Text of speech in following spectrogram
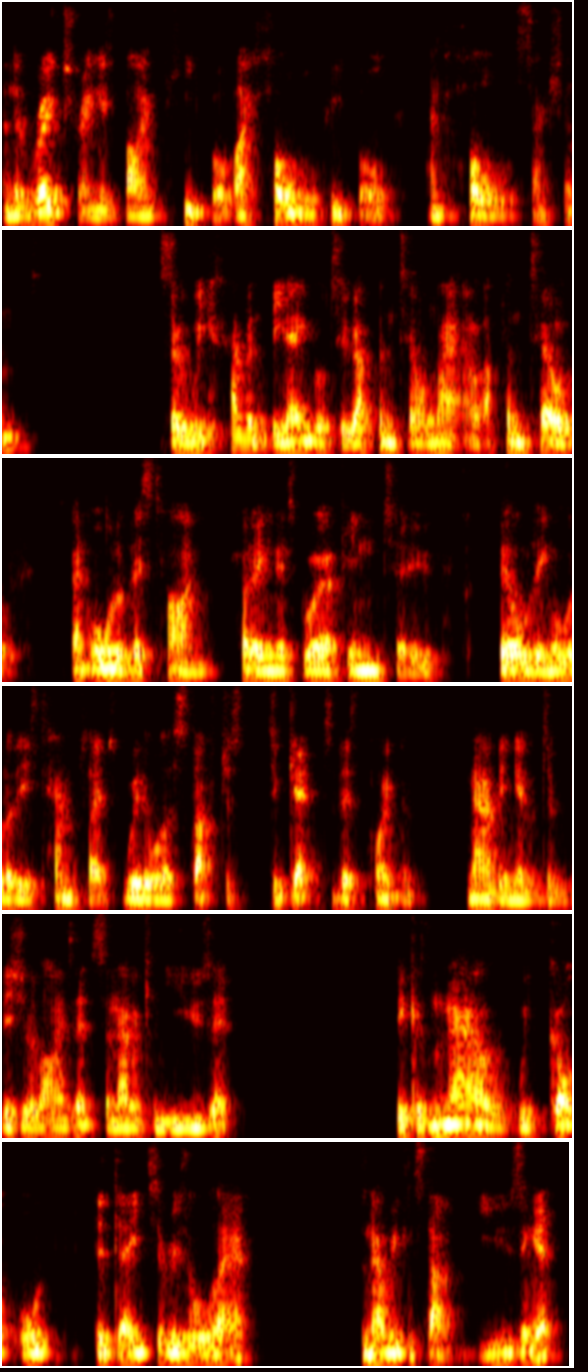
and the rotoring is by people, by whole people and whole sessions. So we haven't been able to up until now, up until spent all of this time putting this work into building all of these templates with all the stuff just to get to this point of now being able to visualize it. So now we can use it because now we've got all the data is all there. So now we can start using it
